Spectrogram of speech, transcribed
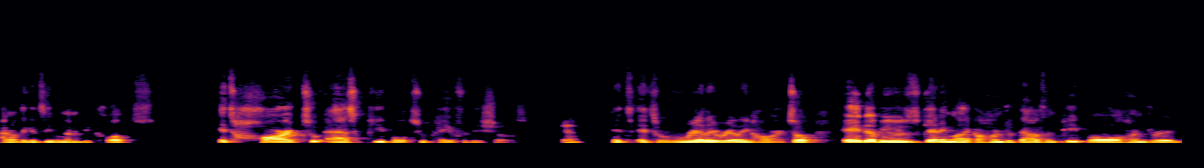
I don't think it's even going to be close. It's hard to ask people to pay for these shows. Yeah. It's it's really really hard. So AEW's getting like a hundred thousand people, hundred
